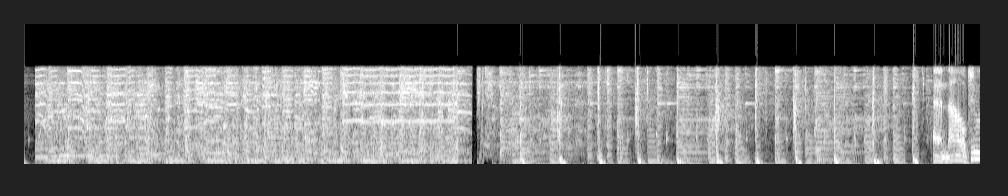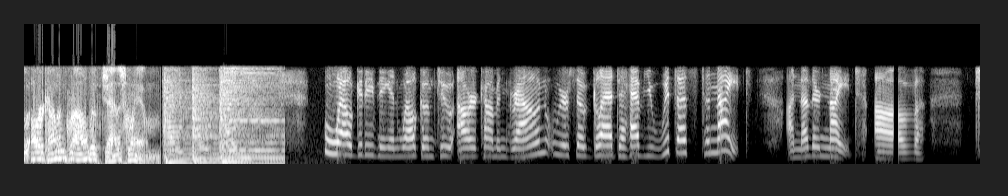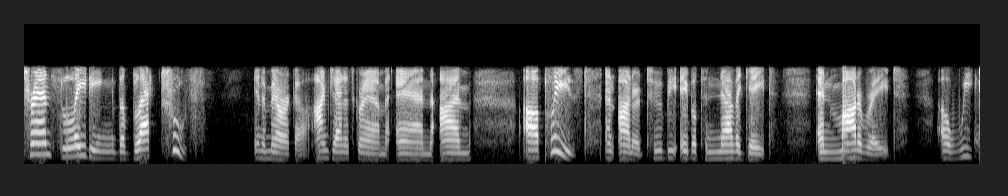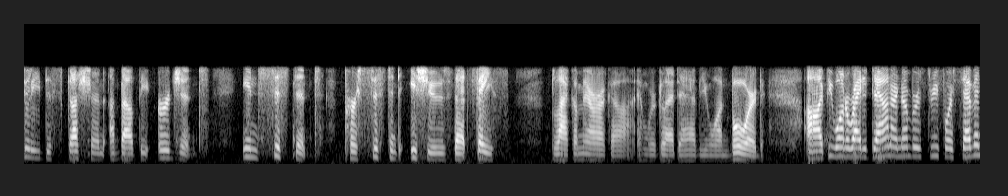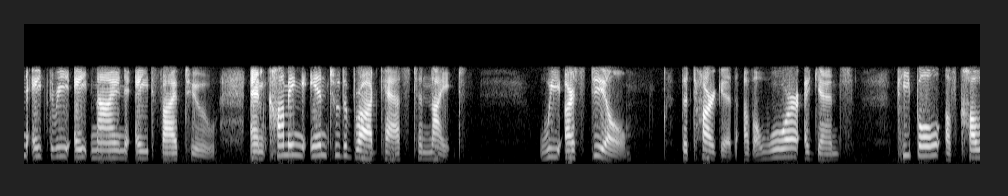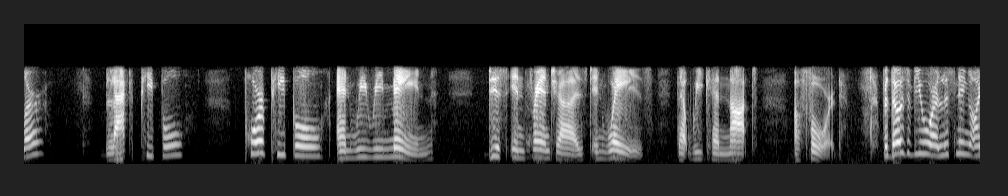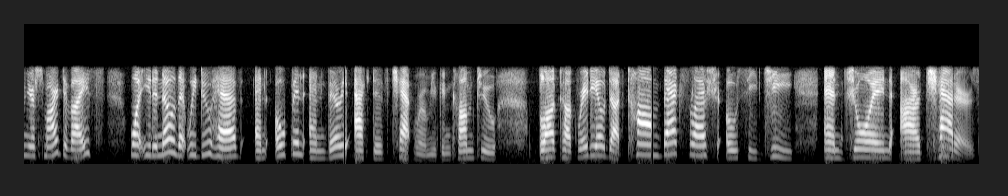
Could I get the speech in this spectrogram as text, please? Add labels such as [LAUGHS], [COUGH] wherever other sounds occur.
And now to Our Common Ground with Janice Graham. Well, good evening and welcome to Our Common Ground. We're so glad to have you with us tonight. Another night of translating the black truth in America. I'm Janice Graham, and I'm uh, pleased and honored to be able to navigate and moderate a weekly discussion about the urgent, insistent, persistent issues that face Black America, and we're glad to have you on board. Uh, if you want to write it down, our number is 347 838 9852. And coming into the broadcast tonight, we are still the target of a war against people of color, black people, poor people, and we remain disenfranchised in ways that we cannot afford. For those of you who are listening on your smart device, want you to know that we do have an open and very active chat room. You can come to blogtalkradio.com backslash OCG and join our chatters.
